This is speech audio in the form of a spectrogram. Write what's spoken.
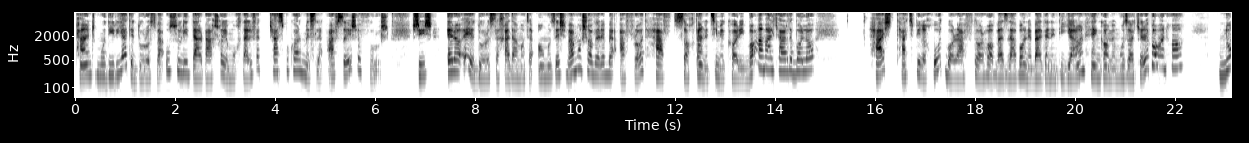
پنج مدیریت درست و اصولی در های مختلف کسب و کار مثل افزایش فروش. 6 ارائه درست خدمات آموزش و مشاوره به افراد. هفت ساختن تیم کاری با عمل کرده بالا. هشت تطبیق خود با رفتارها و زبان بدن دیگران هنگام مذاکره با آنها. نه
